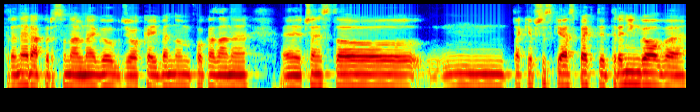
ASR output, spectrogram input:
trenera personalnego, gdzie ok, będą pokazane e, często mm, takie wszystkie aspekty treningowe,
